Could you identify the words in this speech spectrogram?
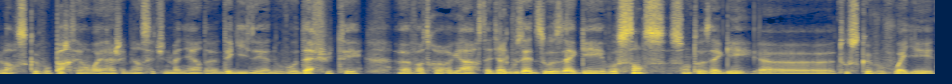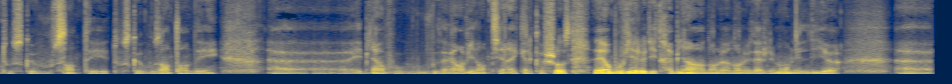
lorsque vous partez en voyage, eh bien, c'est une manière de déguiser à nouveau, d'affûter votre regard. C'est-à-dire que vous êtes aux aguets, vos sens sont aux aguets. tout ce que vous voyez, tout ce que vous sentez, tout ce que vous entendez. Euh, eh bien, vous, avez envie d'en tirer quelque chose. D'ailleurs, Bouvier le dit très bien hein, dans l'usage du monde. Il dit euh, euh,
